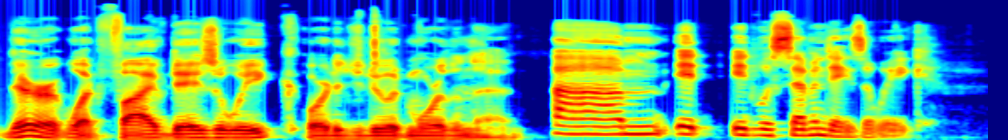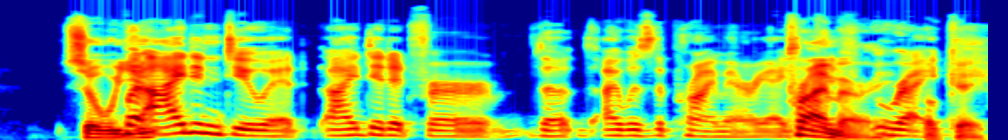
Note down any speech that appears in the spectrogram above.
they're what five days a week, or did you do it more than that? Um, it it was seven days a week, So but you I didn't do it. I did it for the. I was the primary. I primary? right? Okay.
